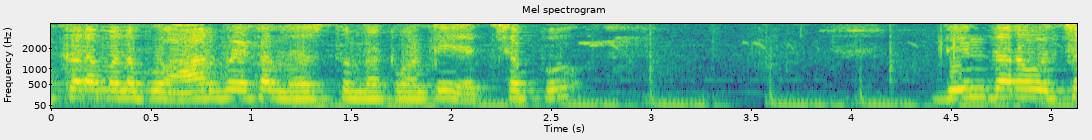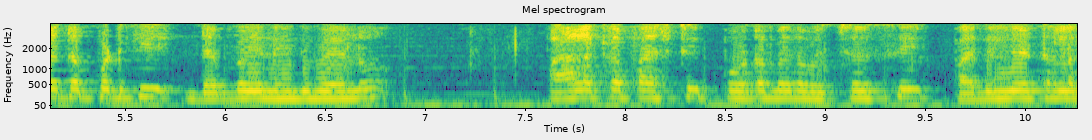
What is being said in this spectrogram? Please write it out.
ఇక్కడ మనకు ఆరు బయట మేస్తున్నటువంటి హెచ్ఎఫ్ దీని ధర వచ్చేటప్పటికి డెబ్బై ఎనిమిది వేలు. పాల కెపాసిటీ పూట మీద వచ్చేసి పది లీటర్ల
